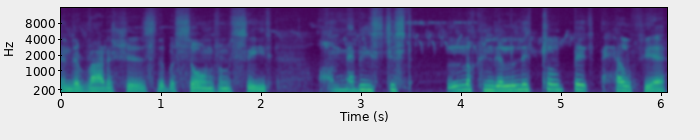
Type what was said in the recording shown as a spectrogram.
and the radishes that were sown from seed, oh, maybe it's just looking a little bit healthier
